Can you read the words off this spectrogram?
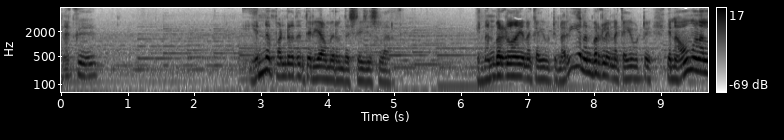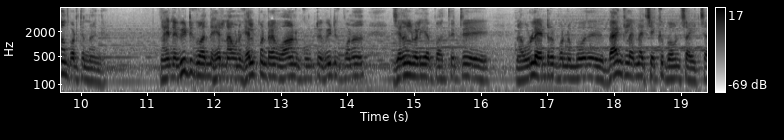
எனக்கு என்ன பண்ணுறதுன்னு தெரியாமல் இருந்த ஸ்டேஜஸ்லாம் இருக்குது என் நண்பர்கள்லாம் என்னை கைவிட்டு நிறைய நண்பர்கள் என்னை கைவிட்டு என்னை அவமானம்லாம் படுத்தினாங்க. நான் என்னை வீட்டுக்கு வந்த ஹெல் நான் உனக்கு ஹெல்ப் பண்ணுறேன் வான்னு கூப்பிட்டு வீட்டுக்கு போனால் ஜன்னல் வழியாக பார்த்துட்டு நான் உள்ளே என்டர் பண்ணும்போது பேங்க்கில் என்ன செக்கு பவுன்ஸ் ஆயிடுச்சா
